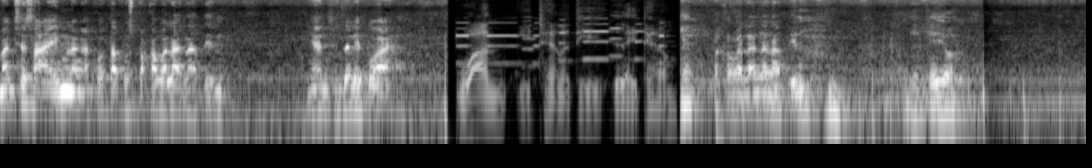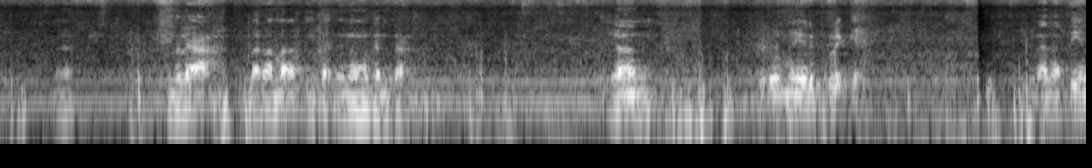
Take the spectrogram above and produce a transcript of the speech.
magsasaing lang ako tapos pakawala natin. Yan, sandali po ah. One eternity later. Yan, pakawala na natin. Diyan kayo. Ah, Sandali ah, para makita nyo ng maganda. Yan. Pero may reflect eh. Tingnan natin.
